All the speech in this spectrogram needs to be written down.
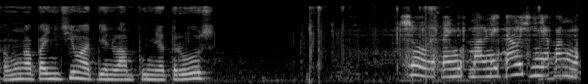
Kamu ngapain sih matiin lampunya terus? Sur, mau tahu sinyap banget.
